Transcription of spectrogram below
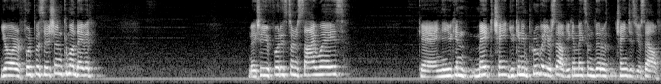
your foot position. Come on, David. Make sure your foot is turned sideways. Okay, and then you can make change, you can improve it yourself. You can make some little changes yourself.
